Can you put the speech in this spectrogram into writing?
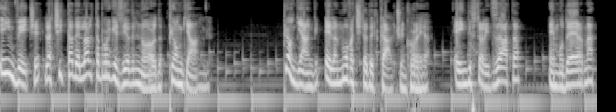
e invece la città dell'alta borghesia del nord, Pyongyang. Pyongyang è la nuova città del calcio in Corea. È industrializzata, è moderna,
